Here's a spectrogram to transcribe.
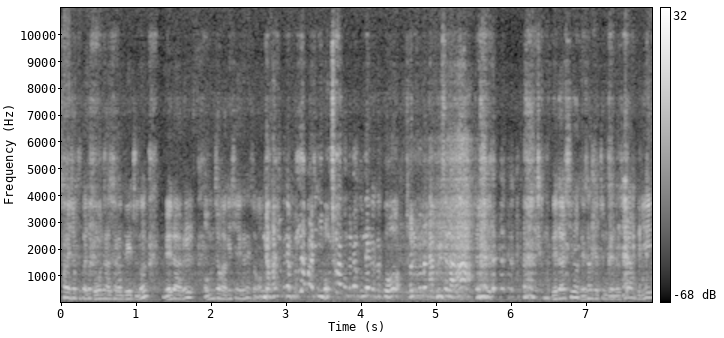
사회적 국가적 보호하는 사람들이 주는 메달을 엄정하게 시행을 해서 그러니까 아주 그냥 군대 빠진 이 멍청한 놈들만 군대 가갖고 젊음을 다 불살라. 메달 수여 대상자쯤 되는 사람들이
